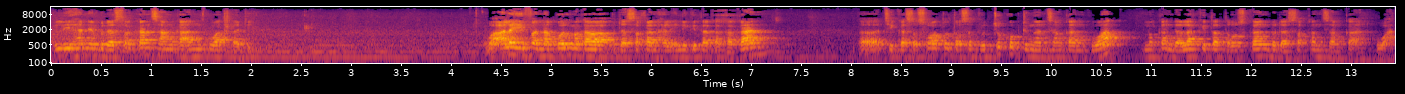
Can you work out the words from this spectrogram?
pilihan yang berdasarkan sangkaan kuat tadi. Wa alaihi fanaqul maka berdasarkan hal ini kita katakan e, jika sesuatu tersebut cukup dengan sangkaan kuat maka adalah kita teruskan berdasarkan sangkaan kuat.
